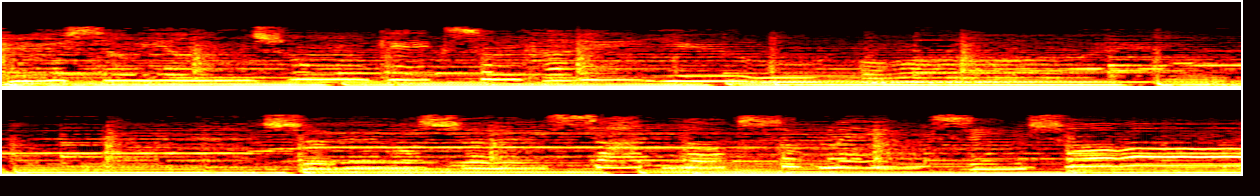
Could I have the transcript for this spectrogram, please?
如受人冲击身体要害，谁和谁杀戮宿命，成错。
